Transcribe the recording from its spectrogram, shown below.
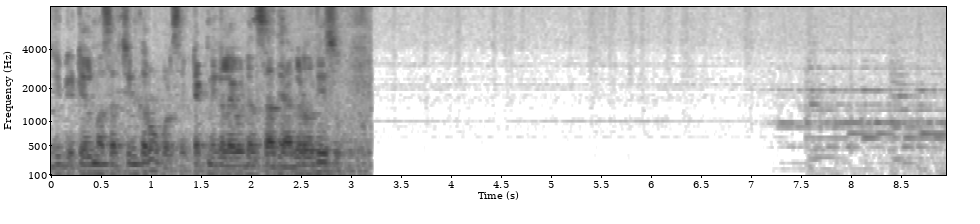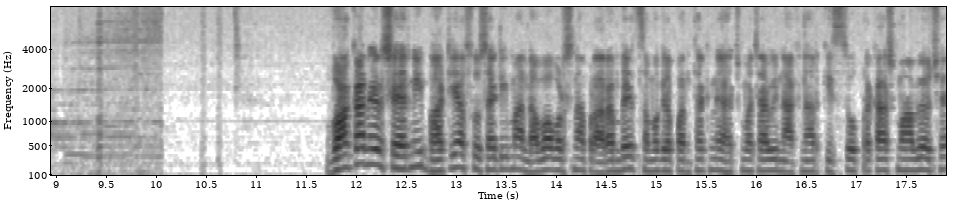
હજી ડિટેલમાં સર્ચિંગ કરવું પડશે. ટેકનિકલ એવિડન્સ સાથે આગળ વધીશું. વાંકાનેર શહેરની ભાટિયા સોસાયટીમાં નવા વર્ષના પ્રારંભે સમગ્ર પંથકને હચમચાવી નાખનાર કિસ્સો પ્રકાશમાં આવ્યો છે.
